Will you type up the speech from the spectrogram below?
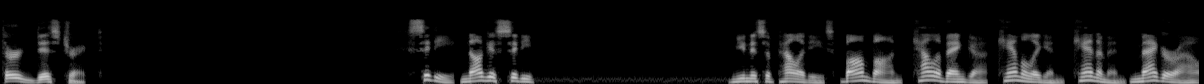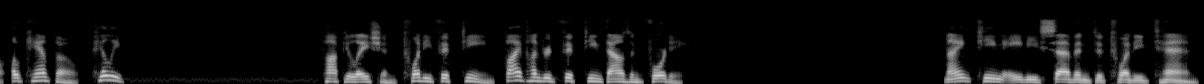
Third District City, Naga City. Municipalities, Bombon, Calabanga, Camaligan, Canaman, Magarao, Ocampo, Pili. Population 2015, 515,040 1987 to 2010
